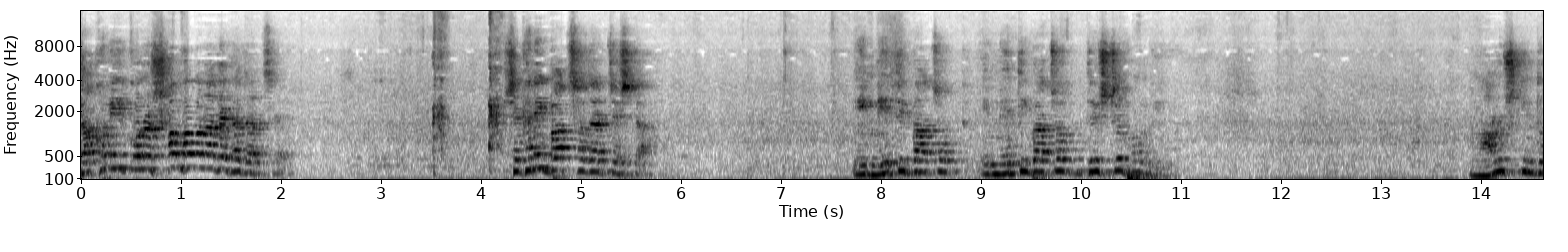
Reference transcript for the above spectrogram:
যখনই কোনো সম্ভাবনা দেখা যাচ্ছে, সেখানেই বাদ সাজার চেষ্টা। এই নেতিবাচক এই নেতিবাচক দৃষ্টিভঙ্গি মানুষ কিন্তু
